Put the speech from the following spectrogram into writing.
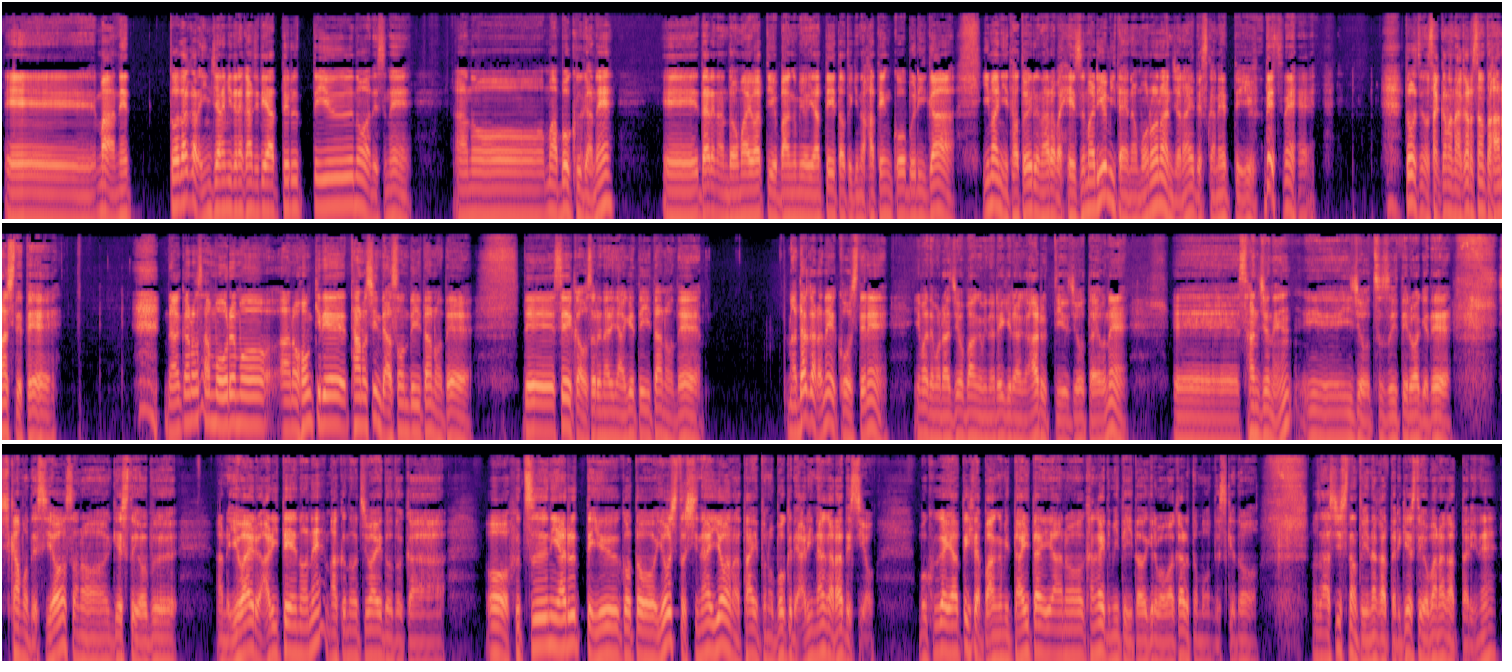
えー、まあネットだからいいんじゃないみたいな感じでやってるっていうのはですね、あのー、まあ僕がね、えー、誰なんだお前はっていう番組をやっていた時の破天荒ぶりが、今に例えるならばヘズマリュみたいなものなんじゃないですかねっていうですね。当時の作家の中野さんと話してて、中野さんも俺も、あの、本気で楽しんで遊んでいたので、で、成果をそれなりに上げていたので、まあだからね、こうしてね、今でもラジオ番組のレギュラーがあるっていう状態をね、えー、30年以上続いているわけで、しかもですよ、そのゲスト呼ぶ、あの、いわゆるありてのね、幕の内ワイドとかを普通にやるっていうことを良しとしないようなタイプの僕でありながらですよ。僕がやってきた番組大体あの考えてみていただければわかると思うんですけど、まずアシスタントいなかったりゲスト呼ばなかったりね、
